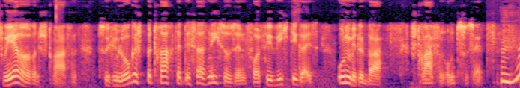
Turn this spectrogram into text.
schwereren Strafen. Psychologisch betrachtet ist das nicht so sinnvoll. Viel wichtiger ist, unmittelbar Strafen umzusetzen. Mhm.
